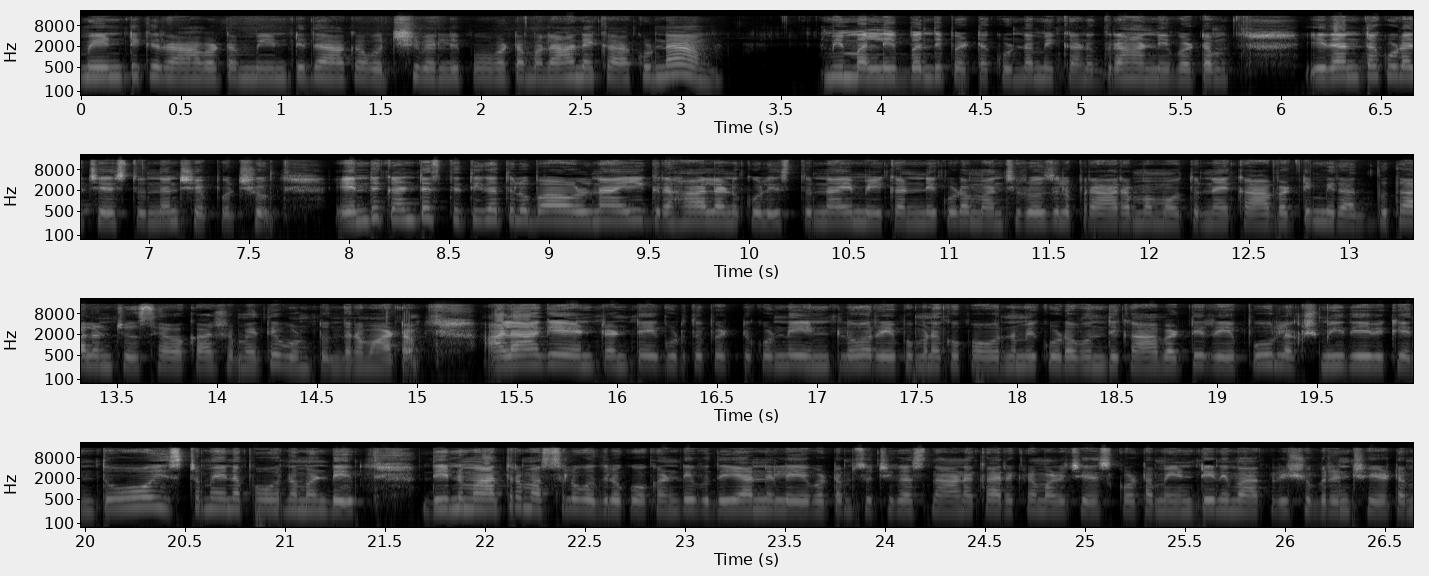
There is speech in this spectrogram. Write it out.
మీ ఇంటికి రావటం మీ ఇంటి దాకా వచ్చి వెళ్ళిపోవటం అలానే కాకుండా మిమ్మల్ని ఇబ్బంది పెట్టకుండా మీకు అనుగ్రహాన్ని ఇవ్వటం ఇదంతా కూడా చేస్తుందని చెప్పొచ్చు. ఎందుకంటే స్థితిగతులు బాగున్నాయి గ్రహాలు అనుకూలిస్తున్నాయి మీకు అన్ని కూడా మంచి రోజులు ప్రారంభమవుతున్నాయి కాబట్టి మీరు అద్భుతాలను చూసే అవకాశం అయితే ఉంటుందన్నమాట. అలాగే ఏంటంటే గుర్తుపెట్టుకోండి ఇంట్లో రేపు మనకు పౌర్ణమి కూడా ఉంది కాబట్టి రేపు లక్ష్మీదేవికి ఎంతో ఇష్టమైన పౌర్ణమి అండి దీన్ని మాత్రం అస్సలు వదులుకోకండి. ఉదయాన్నే లేవటం శుచిగా స్నాన కార్యక్రమాలు చేసుకోవటం ఇంటిని మాకిడి శుభ్రం చేయటం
